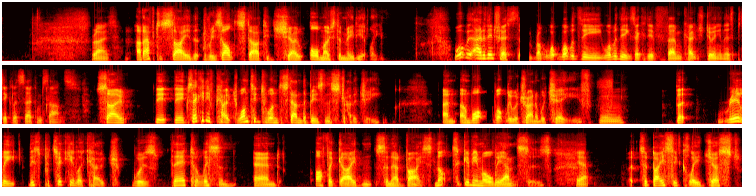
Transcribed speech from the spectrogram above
Right. i'd have to say that the results started to show almost immediately What was, out of interest, Robert? What, what was the what was the executive um, coach doing in this particular circumstance? so the, the executive coach wanted to understand the business strategy and, and what, what we were trying to achieve Hmm. Really this particular coach was there to listen and offer guidance and advice not to give him all the answers Yeah. but to basically just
